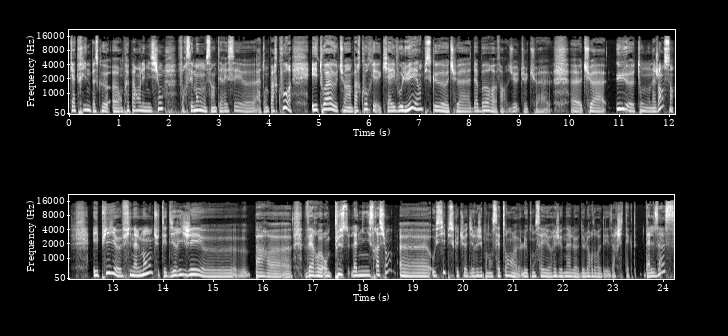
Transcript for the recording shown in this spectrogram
Catherine parce que euh, en préparant l'émission, forcément, on s'est intéressé euh, à ton parcours. Et toi, euh, tu as un parcours qui, a évolué, hein, puisque tu as d'abord, enfin, tu, tu, tu as, euh, tu as eu euh, ton agence, et puis euh, finalement, tu t'es dirigé euh, par vers en plus l'administration aussi, puisque tu as dirigé pendant sept ans le Conseil régional de l'ordre des architectes d'Alsace.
